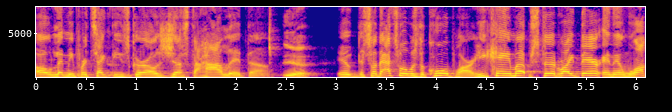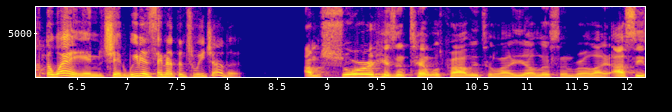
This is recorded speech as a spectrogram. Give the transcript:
oh, let me protect these girls just to holler at them. Yeah. It- so that's what was the cool part. He came up, stood right there, and then walked away. And shit, we didn't say nothing to each other. I'm sure his intent was probably to like, yo, listen, bro, like I see,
